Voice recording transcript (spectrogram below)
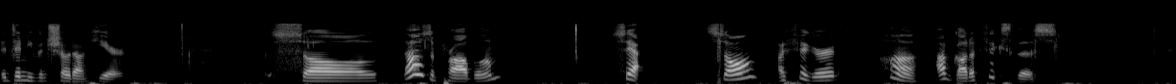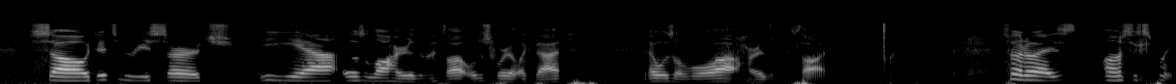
It didn't even show down here. So that was a problem. So yeah. So I figured, huh, I've got to fix this. So, did some research. Yeah, it was a lot harder than I thought. We'll just word it like that. It was a lot harder than I thought. So, anyways, I'll just explain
